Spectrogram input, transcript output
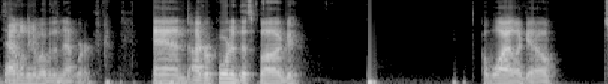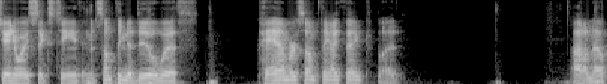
downloading them over the network. And I reported this bug a while ago, January 16th, and it's something to do with PAM or something, I think, but I don't know.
